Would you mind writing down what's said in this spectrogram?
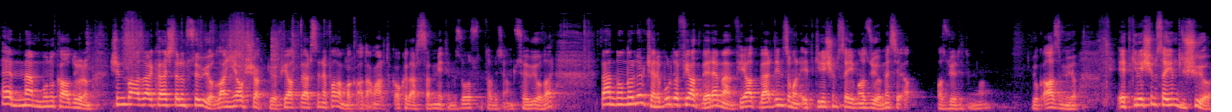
Hemen bunu kaldırıyorum. Şimdi bazı arkadaşlarım sövüyor. Lan yavşak diyor. Fiyat versene falan. Bak adam artık o kadar samimiyetimiz olsun tabii canım. Sövüyorlar. Ben de onlara diyorum ki hani burada fiyat veremem. Fiyat verdiğim zaman etkileşim sayım azıyor. Mesela azıyor dedim lan. Yok azmıyor. Etkileşim sayım düşüyor.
